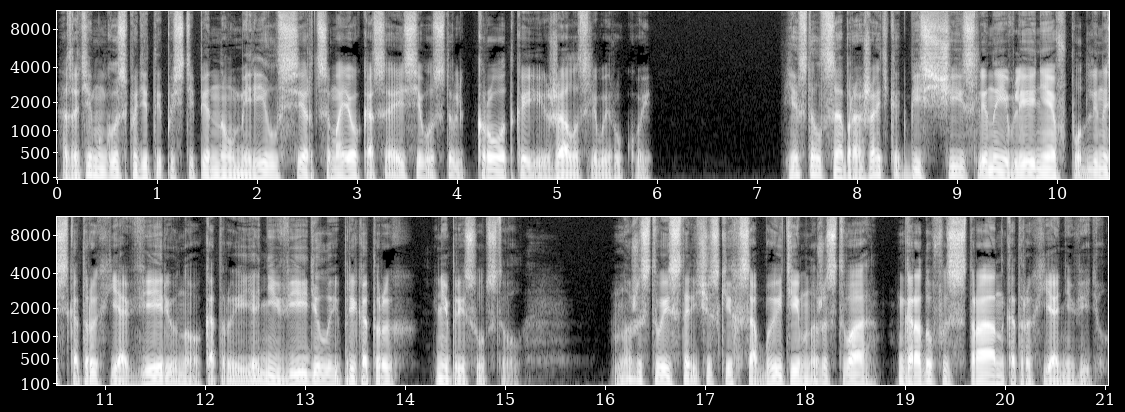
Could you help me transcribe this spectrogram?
А затем, Господи, Ты постепенно умерил сердце мое, касаясь его столь кроткой и жалостливой рукой. Я стал соображать, как бесчисленные явления, в подлинность которых я верю, но которые я не видел и при которых не присутствовал. Множество исторических событий, множество городов и стран, которых я не видел.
